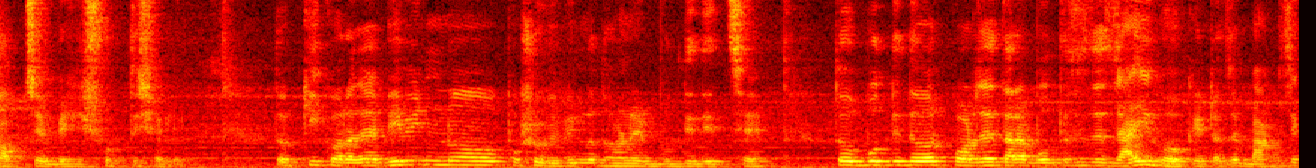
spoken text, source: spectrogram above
সবচেয়ে বেশি শক্তিশালী। তো কি করা যায়? বিভিন্ন পশু বিভিন্ন ধরনের বুদ্ধি দিচ্ছে। তো বুদ্ধি দেওয়ার পর্যায়ে তারা বলতেছে যে, যাই হোক, এটা যে বাঘ যে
